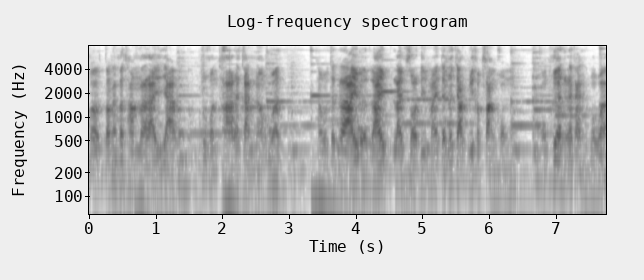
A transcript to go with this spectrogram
ก็ตอนนั้นก็ทำหลายอย่างทุกหนทางแล้วกันเนาะว่าทำจะไลฟ์ไลฟ์ไลฟ์สดดีไหมแต่เนื่องจากมีคำสั่งของของเพื่อนแล้วกันบอกว่า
